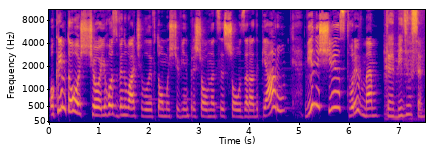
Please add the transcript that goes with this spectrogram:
Окрім того, що його звинувачували в тому, що він прийшов на це шоу заради піару, він іще створив мем. Ты обиделся?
